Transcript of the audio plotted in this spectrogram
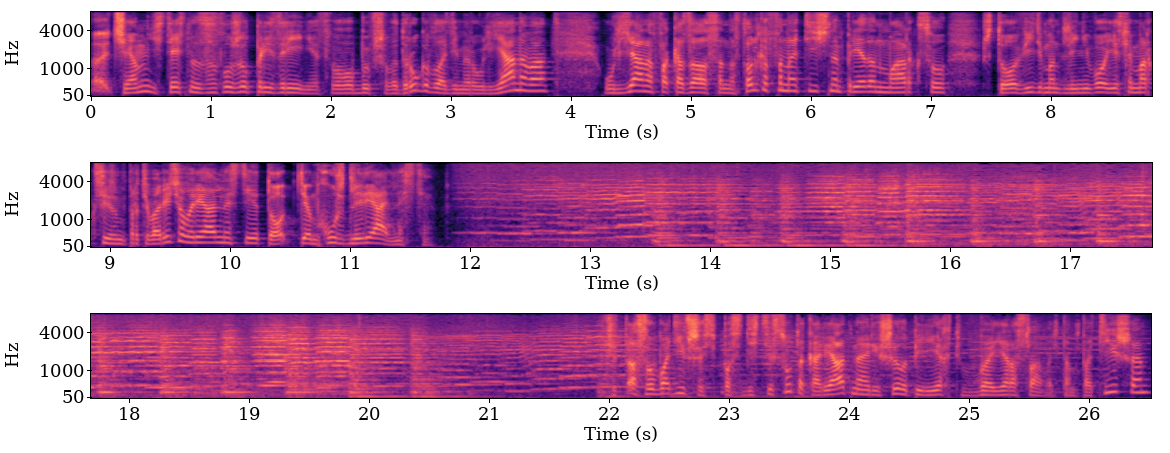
э, чем, естественно, заслужил презрение своего бывшего друга Владимира Ульянова. Ульянов оказался настолько фанатично предан Марксу, что, видимо, для него, если марксизм противоречил реальности, то тем хуже для реальности. Значит, освободившись после 10 суток, Ариадна решила переехать в Ярославль. Там потише,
